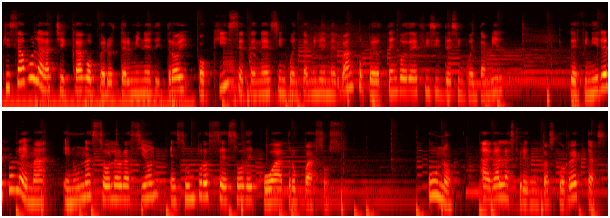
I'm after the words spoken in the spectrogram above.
quizá volar a Chicago pero termine Detroit o quise tener 50 mil en el banco pero tengo déficit de 50 mil. Definir el problema en una sola oración es un proceso de cuatro pasos. 1. Haga las preguntas correctas.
